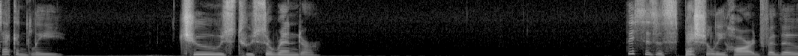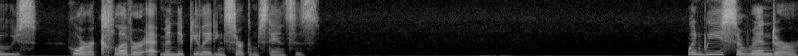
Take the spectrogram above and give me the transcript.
Secondly, choose to surrender. This is especially hard for those who are clever at manipulating circumstances. When we surrender,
